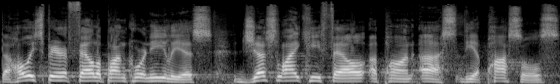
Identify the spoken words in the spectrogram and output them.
The Holy Spirit fell upon Cornelius just like he fell upon us, the apostles,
